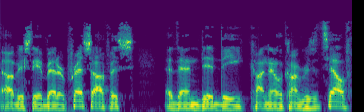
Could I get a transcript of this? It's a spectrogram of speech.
obviously a better press office, than did the Continental Congress itself,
